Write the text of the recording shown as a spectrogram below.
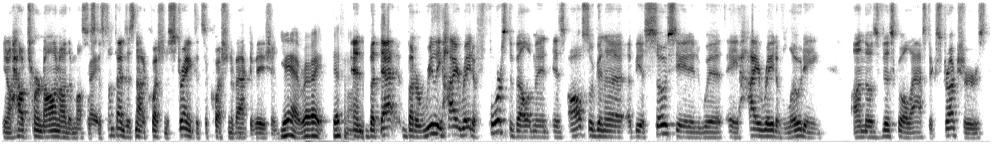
you know how turned on are the muscles? Because right. sometimes it's not a question of strength it's a question of activation. Yeah right definitely. And but that but a really high rate of force development is also going to be associated with a high rate of loading on those viscoelastic structures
